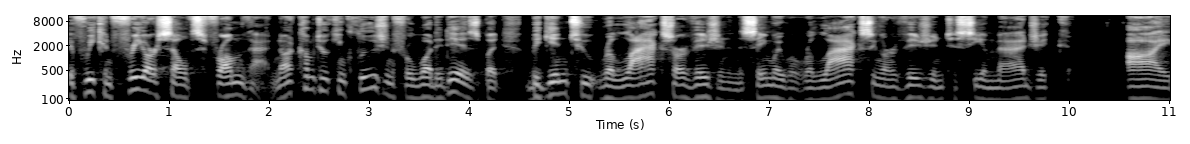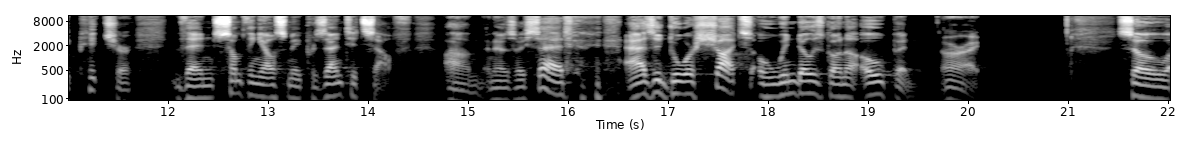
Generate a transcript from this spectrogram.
if we can free ourselves from that, not come to a conclusion for what it is, but begin to relax our vision in the same way we're relaxing our vision to see a magic eye picture, then something else may present itself. Um, and as I said, as a door shuts, a window's gonna open. All right. So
